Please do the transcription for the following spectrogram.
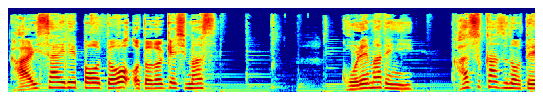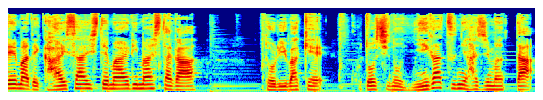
開催レポートをお届けします。これまでに数々のテーマで開催してまいりましたが、とりわけ今年の2月に始まった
